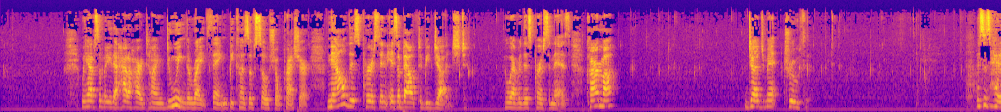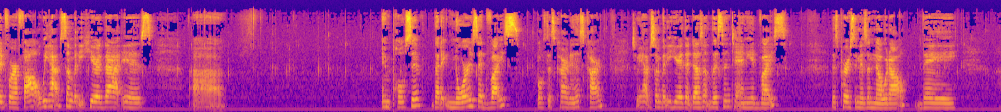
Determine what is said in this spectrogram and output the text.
We have somebody that had a hard time doing the right thing because of social pressure. Now this person is about to be judged. Whoever this person is. Karma, judgment, truth. This is headed for a fall. We have somebody here that is uh, impulsive, that ignores advice, both this card and this card. So we have somebody here that doesn't listen to any advice. This person is a know-it-all. They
